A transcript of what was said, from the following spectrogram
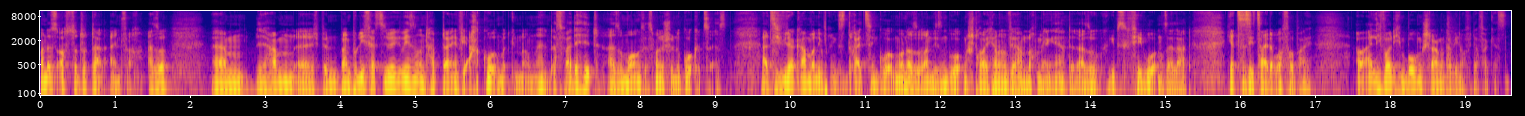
und es ist auch so total einfach. Also ähm, wir haben, äh, ich bin beim Bulli-Festival gewesen und habe da irgendwie acht Gurken mitgenommen. Ne? Das war der Hit. Also morgens erstmal eine schöne Gurke zu essen. Als ich wiederkam, waren übrigens 13 Gurken oder so an diesen Gurkensträuchern und wir haben noch mehr geerntet. Also gibt es vier Gurkensalat. Jetzt ist die Zeit aber vorbei. Aber eigentlich wollte ich einen Bogen schlagen und habe ihn auch wieder vergessen.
